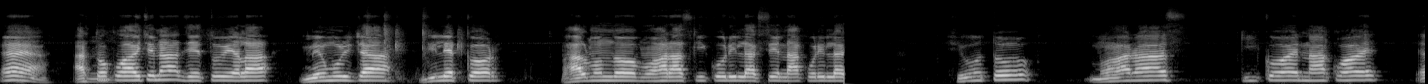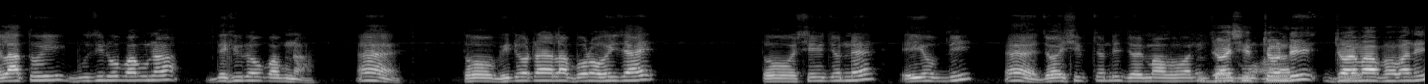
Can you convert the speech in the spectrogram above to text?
হ্যাঁ। আর তো। কোয়া হয়েছে না যে তুই এলা মেমোরিটা ডিলেট কর। ভালো মন্দ মহারাজ কি করি লাগছে না করি লাগছে। সেও তো মহারাজ কি কয় না কয় এলা তুই বুঝিরও পাবো না দেখিরও পাবো না। হ্যাঁ তো ভিডিওটা এলা বড় হয়ে যায়। তো সেই জন্যে এই অবধি হ্যাঁ জয় শিবচন্ডী জয় মা ভবানী জয় শিবচণ্ডী জয় মা ভবানী।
